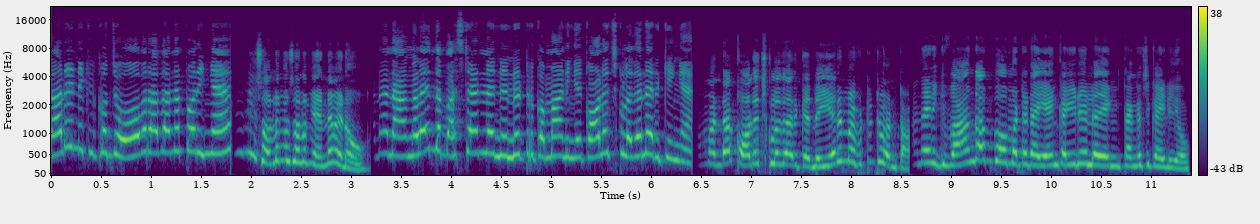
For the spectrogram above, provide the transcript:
நாள் இன்னைக்கு கொஞ்சம் ஓவரா தானே போறீங்க? சொல்லுங்க சொல்லுங்க என்ன வேணும்? நாங்களே இந்த பஸ் ஸ்டாண்ட்ல நின்னுட்டு இருக்கோமா நீங்க தானே இருக்கீங்க. ஆமாண்டா காலேஜ்குள்ள தான் இருக்கு இந்த எருமை விட்டுட்டு வந்துட்டான். ஆனா இன்னைக்கு வாங்காம போக மாட்டேடா என் கையில இல்ல எங்க தங்கச்சி கையிலயும்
